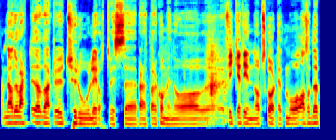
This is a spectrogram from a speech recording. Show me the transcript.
Men Det hadde, vært, det hadde vært utrolig rått hvis Parrott bare kom inn og eh, fikk et innhopp, skåret et mål. Altså det,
